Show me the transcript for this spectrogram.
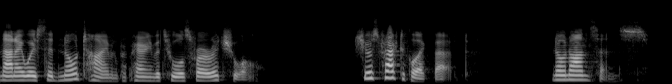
Nanay wasted no time in preparing the tools for a ritual. She was practical like that. No nonsense.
